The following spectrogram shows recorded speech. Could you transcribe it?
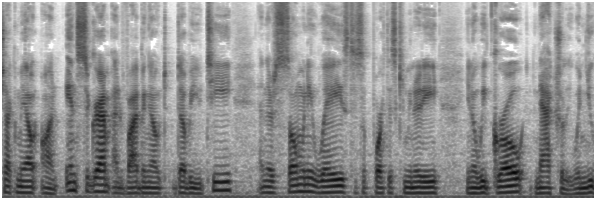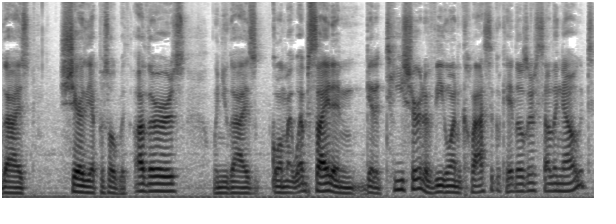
Check me out on Instagram at vibingoutwt. And there's so many ways to support this community. You know, we grow naturally when you guys share the episode with others. When you guys go on my website and get a T-shirt, a V1 Classic, okay, those are selling out.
